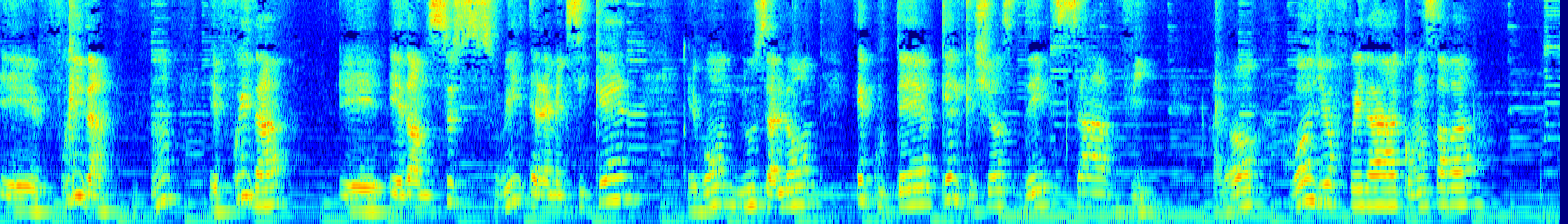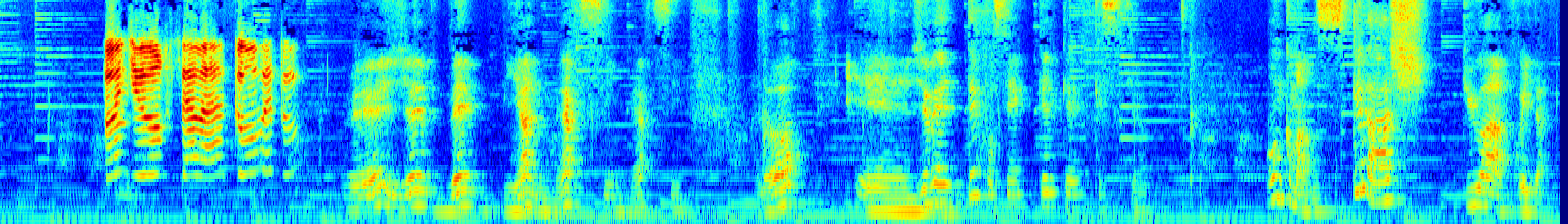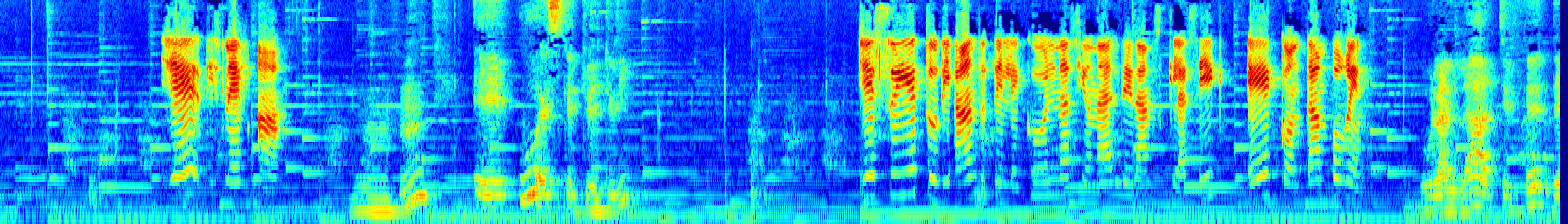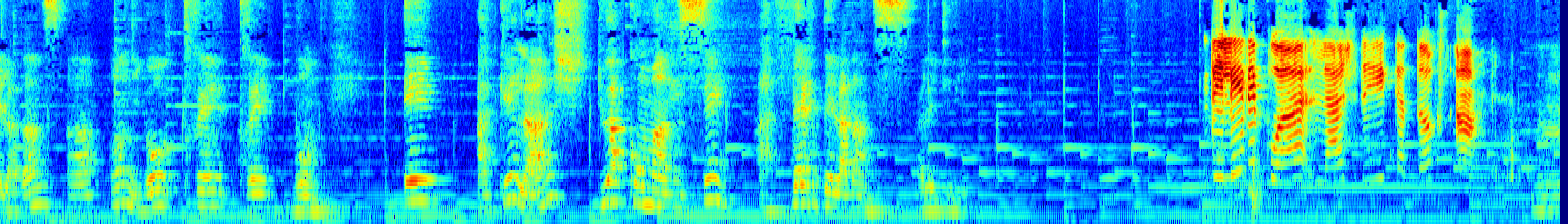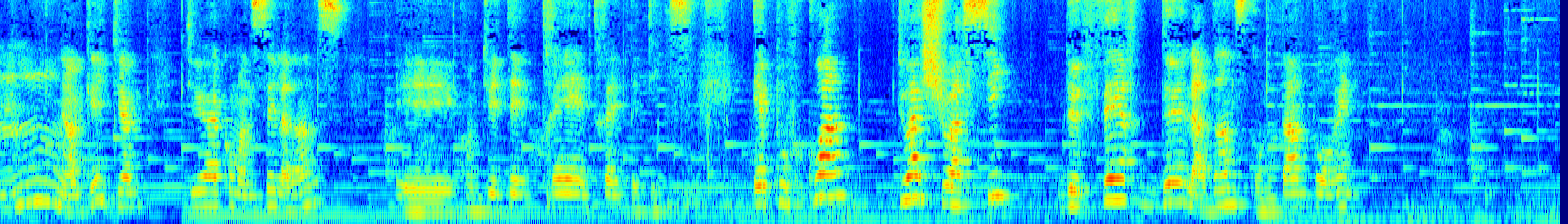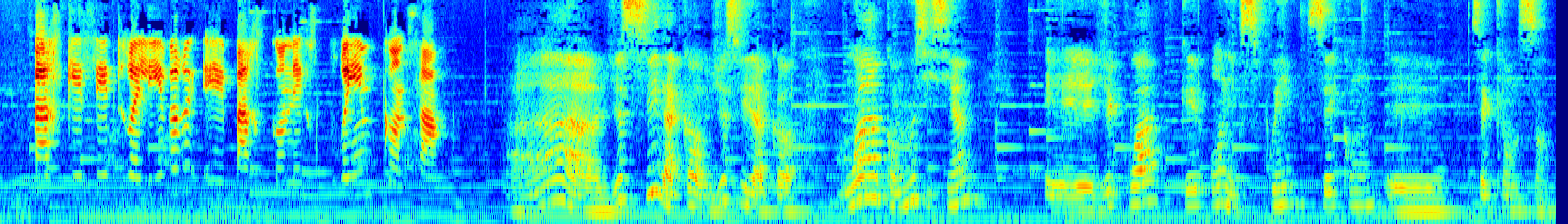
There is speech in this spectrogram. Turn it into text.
et Frida. hein? Et Frida est, est danseuse, oui, elle est mexicaine. Et bon, nous allons écouter quelque chose de sa vie. Alors, bonjour Frida, comment ça va? Bonjour, ça va Comment vas-tu? Oui, je vais bien, merci, merci. Alors, euh, je vais te poser quelques questions. On commence. Quel âge tu as, Frida? J'ai 19 ans. Mhm. Et où est-ce que tu étudies? Je suis étudiante de l'École nationale de danse classique et contemporaine. Ouh là là, tu fais de la danse à un niveau très très bon. Et à quel âge tu as commencé à faire de la danse? À l'étudier Dès depuis l'âge de 14 ans. Hmm, ok, tu as, tu as commencé la danse et quand tu étais très très petite. Et pourquoi tu as choisi de faire de la danse contemporaine? Que c'est trop libre et parce qu'on exprime comme ça. Ah, je suis d'accord, je suis d'accord. Moi, comme musicien, et je crois qu'on exprime ce qu'on euh, qu'on sent.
